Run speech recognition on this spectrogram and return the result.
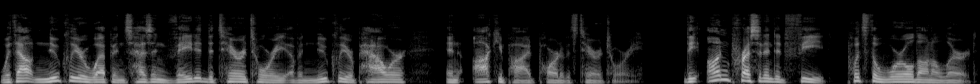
without nuclear weapons has invaded the territory of a nuclear power and occupied part of its territory. The unprecedented feat puts the world on alert,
